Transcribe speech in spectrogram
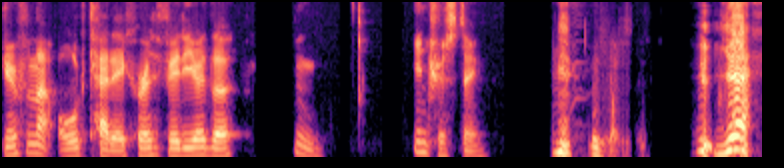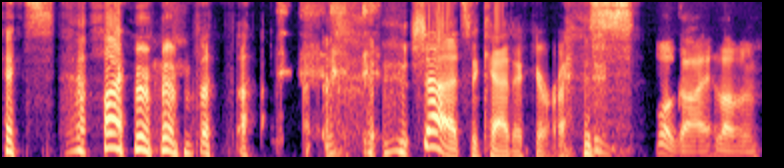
you know from that old Cat Icarus video, the hmm, interesting. yes, I remember that. Shout out to Cat Icarus. What guy, love him.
